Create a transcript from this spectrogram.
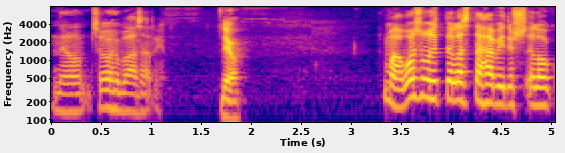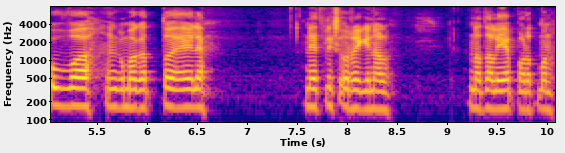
Ne on, se on hyvä sarja. Joo. Mä voin suositella sitä hävityselokuvaa, jonka mä katsoin eilen. Netflix Original. Natalia Portman.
